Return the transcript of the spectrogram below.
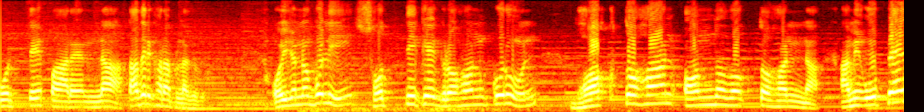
করতে পারেন না, তাদের খারাপ লাগবে। ওই জন্য বলি, সত্যিকে গ্রহণ করুন, ভক্ত হন, অন্ধভক্ত হন না। আমি ওপেন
